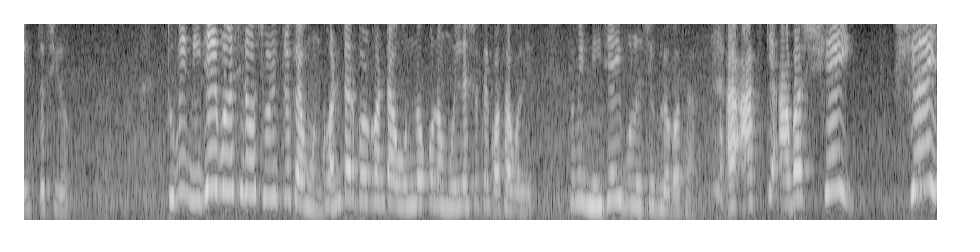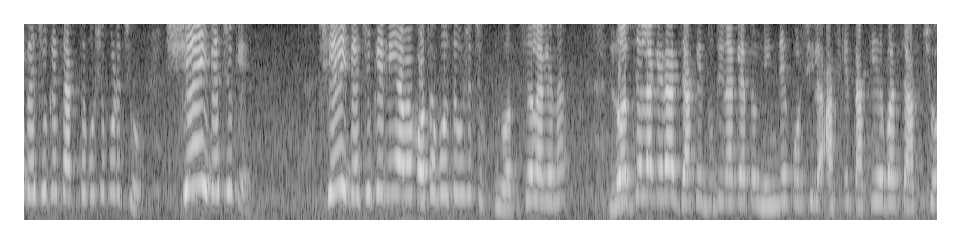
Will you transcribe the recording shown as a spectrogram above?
লিপ্ত ছিল। তুমি নিজেই বলেছিলে ওর চরিত্র কেমন? ঘণ্টার পর ঘণ্টা অন্য কোনো মহিলার সাথে কথা বলে। তুমি নিজেই বলেছ এগুলো কথা। আর আজকে আবার সেই সেই বেচুকে চাকতে বসে পড়েছো? সেই বেচুকে? সেই বেচুকে নিয়ে আবার কথা বলতে বসেছো? লজ্জা লাগে না? লজ্জা লাগে না যাকে দুদিন আগে এত নিন্দে করছিল, আজকে তাকে এবার চাটছো?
